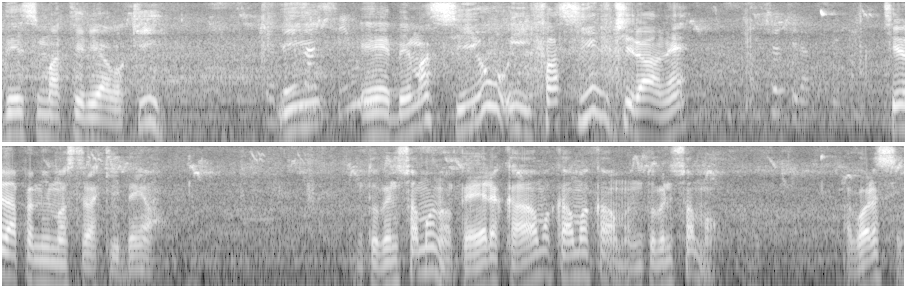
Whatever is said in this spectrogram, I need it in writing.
desse material aqui. É bem e macio. É bem macio e facinho de tirar, né? Deixa eu tirar pra você. Tira lá para me mostrar aqui, bem, ó. Não tô vendo sua mão não. Pera, calma, calma, calma. Não tô vendo sua mão. Agora sim.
